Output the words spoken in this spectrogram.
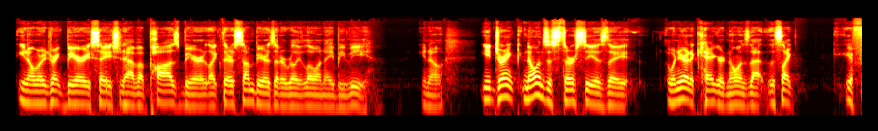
you know, when we drink beer, you say you should have a pause beer. Like there's some beers that are really low in ABV. You know, you drink. No one's as thirsty as they. When you're at a kegger, no one's that. It's like if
